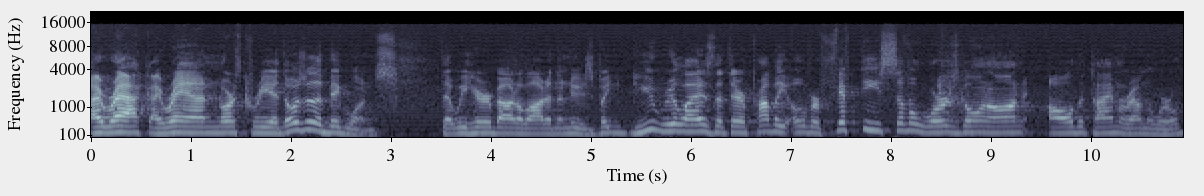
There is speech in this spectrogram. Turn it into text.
Iraq, Iran, North Korea. Those are the big ones that we hear about a lot in the news. But do you realize that there are probably over 50 civil wars going on all the time around the world?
